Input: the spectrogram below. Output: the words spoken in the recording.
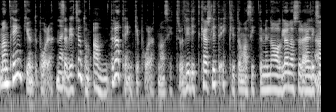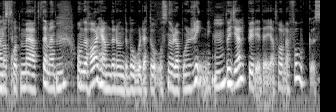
Man tänker ju inte på det. Nej. Sen vet jag inte om andra tänker på det. Att man sitter och, det är lite, kanske lite äckligt om man sitter med naglarna sådär, liksom Ja, något på ett möte. Men Mm. om du har händerna under bordet och, och snurrar på en ring. Mm. Då hjälper ju det dig att hålla fokus.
